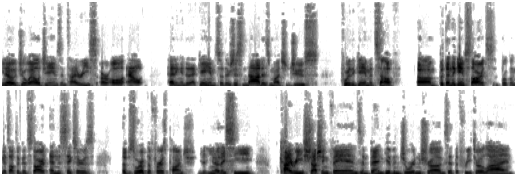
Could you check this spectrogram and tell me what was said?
you know Joel, James, and Tyrese are all out heading into that game, so there's just not as much juice for the game itself. Um, but then the game starts. Brooklyn gets off to a good start, and the Sixers absorb the first punch. You, you know, they see Kyrie shushing fans and Ben giving Jordan shrugs at the free throw line,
